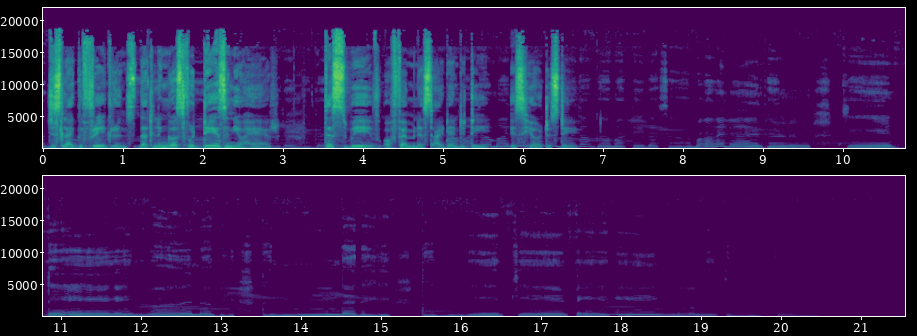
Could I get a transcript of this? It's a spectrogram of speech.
Just like the fragrance that lingers for days in your hair, this wave of feminist identity is here to stay.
